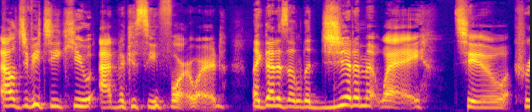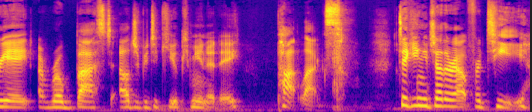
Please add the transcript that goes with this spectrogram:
LGBTQ advocacy forward. Like that is a legitimate way to create a robust LGBTQ community. Potlucks, taking each other out for tea.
